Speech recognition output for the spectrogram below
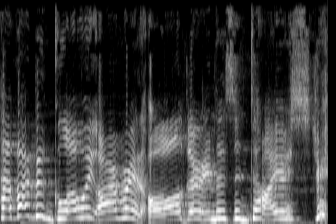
Have I been glowing armor at all during this entire stream?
